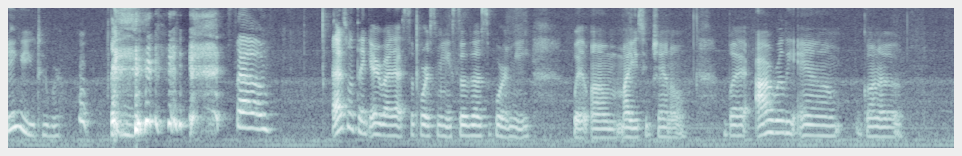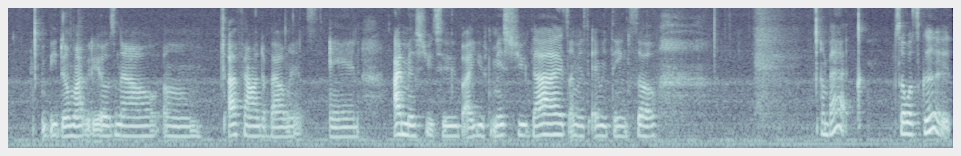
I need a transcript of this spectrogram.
being a YouTuber. so I just want to thank everybody that supports me still does support me with um, my YouTube channel. But I really am gonna be doing my videos now. Um, I found a balance and I miss YouTube. I missed you guys. I missed everything. So I'm back. So what's good?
